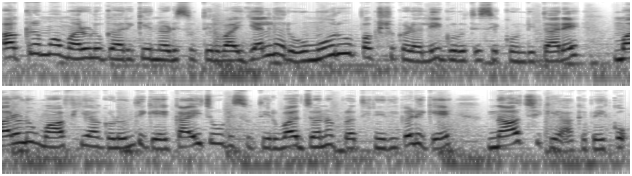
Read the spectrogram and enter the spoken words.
ಅಕ್ರಮ ಮರಳುಗಾರಿಕೆ ನಡೆಸುತ್ತಿರುವ ಎಲ್ಲರೂ ಮೂರೂ ಪಕ್ಷಗಳಲ್ಲಿ ಗುರುತಿಸಿಕೊಂಡಿದ್ದಾರೆ. ಮರಳು ಮಾಫಿಯಾಗಳೊಂದಿಗೆ ಕೈಜೋಡಿಸುತ್ತಿರುವ ಜನಪ್ರತಿನಿಧಿಗಳಿಗೆ ನಾಚಿಕೆಯಾಗಬೇಕು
